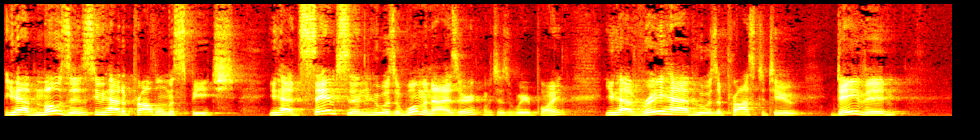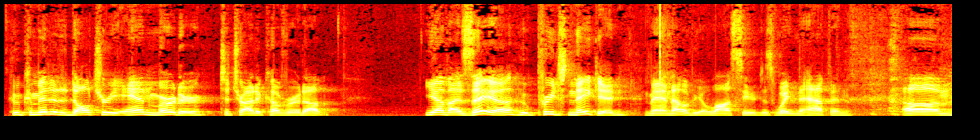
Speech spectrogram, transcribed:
You have Moses, who had a problem with speech. You had Samson, who was a womanizer, which is a weird point. You have Rahab, who was a prostitute. David, who committed adultery and murder to try to cover it up. You have Isaiah, who preached naked. Man, that would be a lawsuit just waiting to happen. Um,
